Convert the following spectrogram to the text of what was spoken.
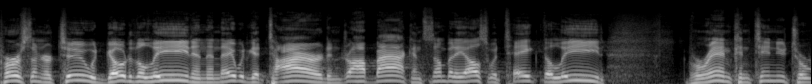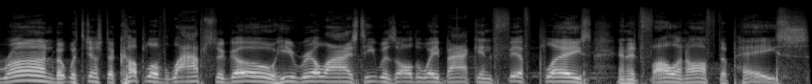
person or two would go to the lead, and then they would get tired and drop back, and somebody else would take the lead. Viren continued to run, but with just a couple of laps to go, he realized he was all the way back in fifth place and had fallen off the pace.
